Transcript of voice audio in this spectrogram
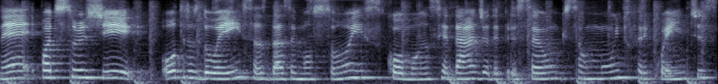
né? Pode surgir outras doenças das emoções, como a ansiedade e a depressão, que são muito frequentes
